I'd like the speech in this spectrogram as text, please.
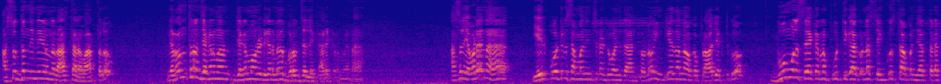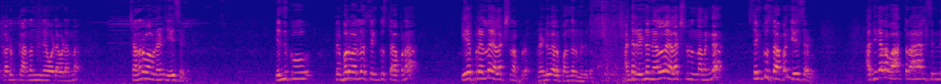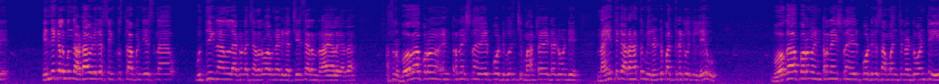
అశుద్ధం తినే ఉన్న రాస్తారా వార్తలు? నిరంతరం జగన్మోహన్ జగన్మోహన్ రెడ్డి గారి మీద బుర్ర జల్లే అసలు ఎవడైనా ఎయిర్పోర్ట్కి సంబంధించినటువంటి దాంట్లోనో ఇంకేదన్నా ఒక ప్రాజెక్టుకు భూముల సేకరణ పూర్తి కాకుండా శంకుస్థాపన చేస్తాడా? కడుపుకి అన్నం తినేవాడు ఎవడన్నా? చంద్రబాబు నాయుడు చేశాడు. ఎందుకు? ఫిబ్రవరిలో శంకుస్థాపన ఏప్రిల్లో ఎలక్షన్ అప్పుడు రెండు వేల పంతొమ్మిదిలో. అంటే రెండు నెలల్లో ఎలక్షన్ ఉందనగా శంకుస్థాపన చేశాడు. అది కదా వార్త రాయాల్సింది. ఎన్నికల ముందు హడావిడిగా శంకుస్థాపన చేసిన బుద్ధి జ్ఞానం లేకుండా చంద్రబాబు నాయుడు గారు చేశారని రాయాలి కదా. అసలు భోగాపురం ఇంటర్నేషనల్ ఎయిర్పోర్ట్ గురించి మాట్లాడేటటువంటి నైతిక అర్హత మీ రెండు పత్రికలకి లేవు. భోగాపురం ఇంటర్నేషనల్ ఎయిర్పోర్ట్కి సంబంధించినటువంటి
